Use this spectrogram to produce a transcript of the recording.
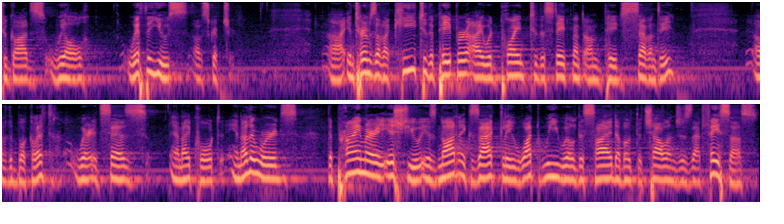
to God's will with the use of Scripture. Uh, in terms of a key to the paper, I would point to the statement on page 70 of the booklet where it says, and I quote, in other words, the primary issue is not exactly what we will decide about the challenges that face us.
